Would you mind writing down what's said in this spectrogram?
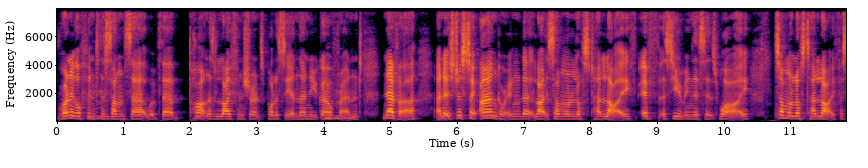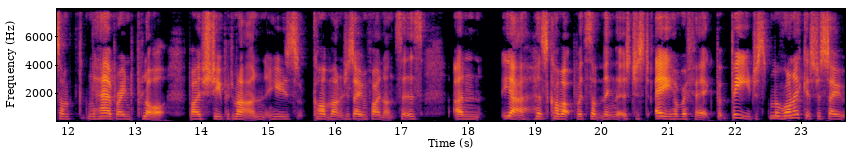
running off into the mm-hmm. sunset with their partner's life insurance policy and their new mm-hmm. girlfriend? Never. And it's just so angering that, like, someone lost her life, if assuming this is why, someone lost her life for some fucking harebrained plot by a stupid man who can't manage his own finances and yeah, has come up with something that is just A, horrific, but B, just moronic. It's just so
